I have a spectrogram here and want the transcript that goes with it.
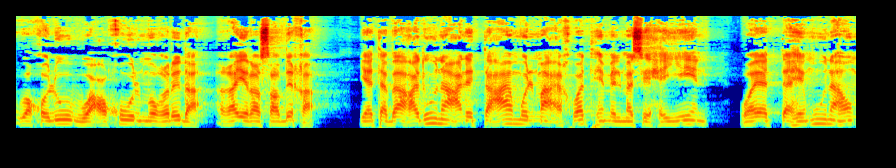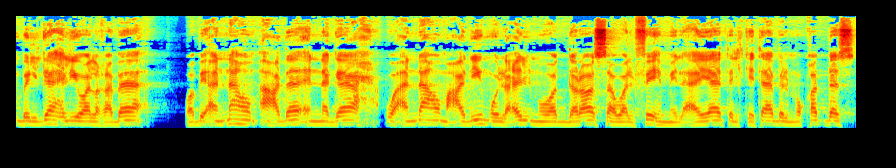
وقلوب وعقول مغرضة غير صادقة يتباعدون عن التعامل مع إخوتهم المسيحيين ويتهمونهم بالجهل والغباء وبأنهم أعداء النجاح وأنهم عديم العلم والدراسة والفهم لآيات الكتاب المقدس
